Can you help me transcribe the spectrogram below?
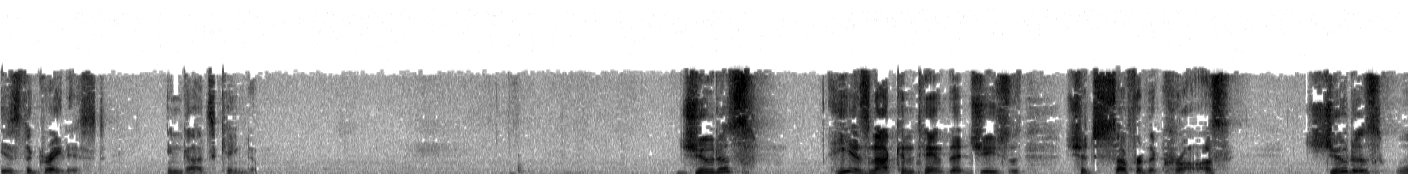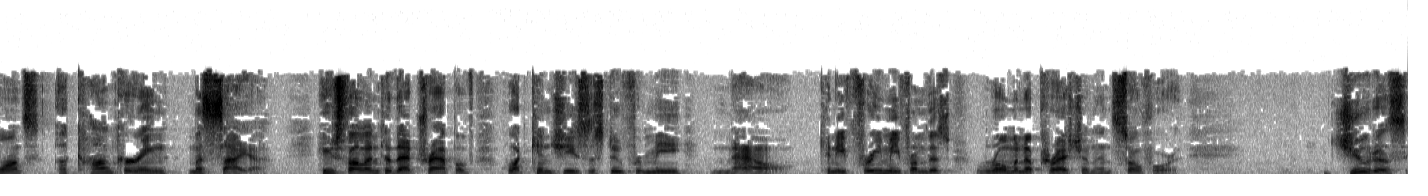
is the greatest in God's kingdom? Judas, he is not content that Jesus should suffer the cross. Judas wants a conquering Messiah. He's fallen into that trap of what can Jesus do for me now? Can he free me from this Roman oppression and so forth? Judas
